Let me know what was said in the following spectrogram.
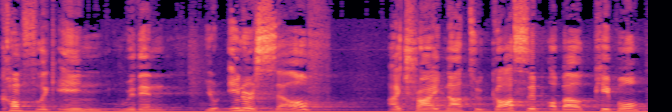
conflict in within your inner self. I tried not to gossip about people.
